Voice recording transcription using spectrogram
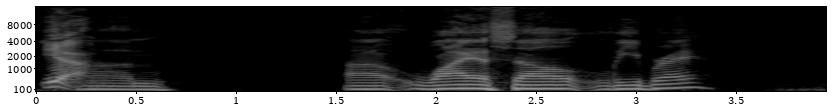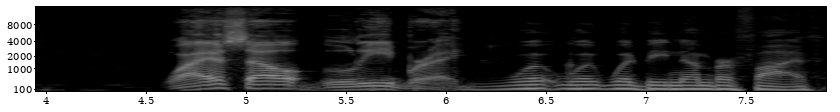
Yeah. Um, uh, YSL Libre YSL Libre, would, would would be number five.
